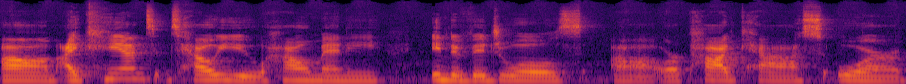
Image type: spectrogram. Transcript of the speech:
Um, I can't tell you how many individuals uh, or podcasts or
